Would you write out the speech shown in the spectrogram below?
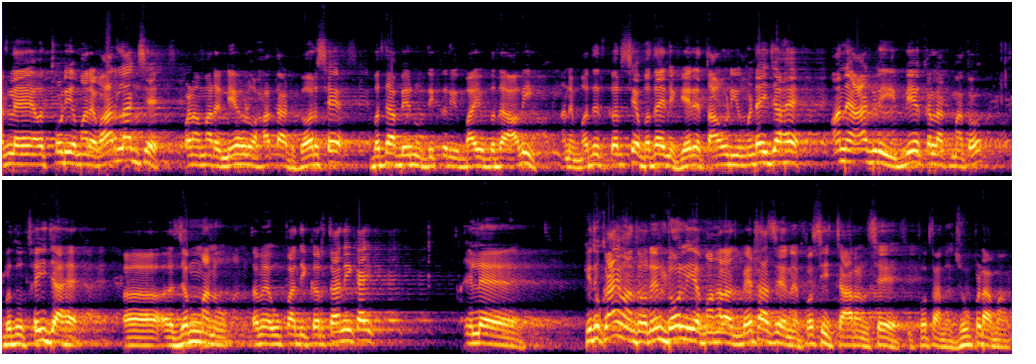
એટલે થોડી અમારે વાર લાગશે, પણ અમારે નેહળું સાત આઠ ઘર છે. બધા બેનું દીકરીઓ બાયું બધા આવી અને મદદ કરશે. બધાને ઘેરે તાવડીઓ મંડાઈ જાહે અને આગળ બે કલાકમાં તો બધું થઈ જાહે. જમવાનું તમે ઉપાધિ કરતા નહીં કાંઈ. એટલે કીધું કાંઈ વાંધો નહીં. ઢોલિયા મહારાજ બેઠા છે ને પછી ચારણ છે પોતાના ઝૂંપડામાં.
